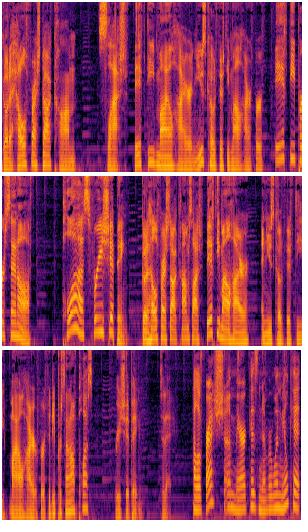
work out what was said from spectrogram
Go to HelloFresh.com slash 50 mile higher and use code 50 mile higher for 50% off plus free shipping. Go to HelloFresh.com slash 50 mile higher and use code 50 mile higher for 50% off plus free shipping today. HelloFresh, America's number one meal kit.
